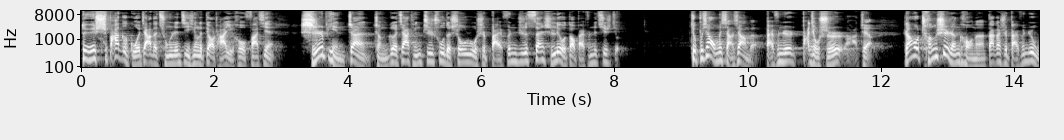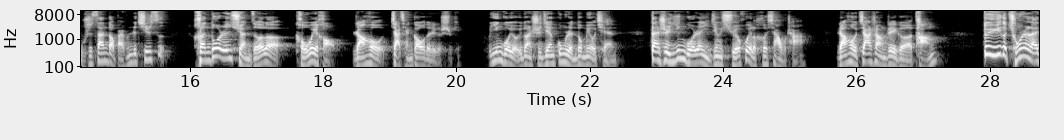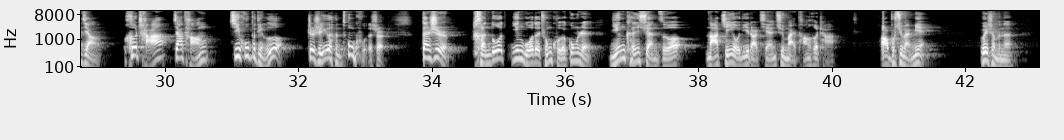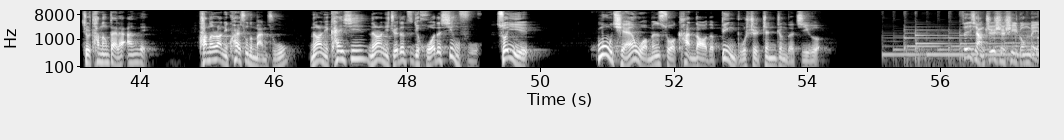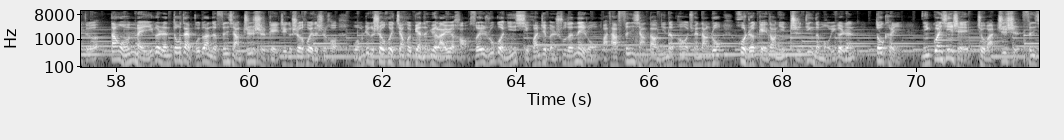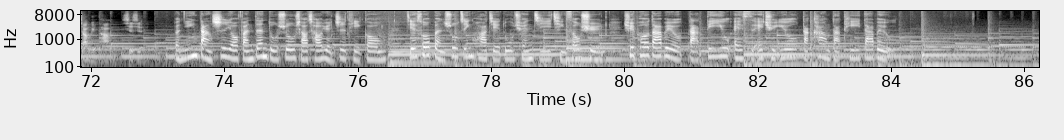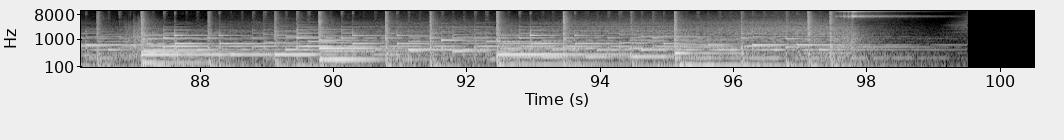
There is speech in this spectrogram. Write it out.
对于十八个国家的穷人进行了调查以后，发现食品占整个家庭支出的收入是百分之三十六到百分之七十九，就不像我们想象的百分之八九十啊这样。然后城市人口呢，大概是百分之五十三到百分之七十四，很多人选择了口味好，然后价钱高的这个食品。英国有一段时间工人都没有钱，但是英国人已经学会了喝下午茶，然后加上这个糖。对于一个穷人来讲，喝茶加糖几乎不顶饿，这是一个很痛苦的事儿。但是很多英国的穷苦的工人宁肯选择拿仅有的一点钱去买糖和茶，而不去买面。为什么呢？就是它能带来安慰，它能让你快速的满足，能让你开心，能让你觉得自己活得幸福。所以目前我们所看到的并不是真正的饥饿。分享知识是一种美德。当我们每一个人都在不断地分享知识给这个社会的时候，我们这个社会将会变得越来越好。所以，如果您喜欢这本书的内容，把它分享到您的朋友圈当中，或者给到您指定的某一个人都可以。您关心谁，就把知识分享给他。谢谢。本音档是由樊登读书小草远志提供。解锁本书精华解读全集，请搜寻 triple w 打 d u s h u 打 com 打 t w。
